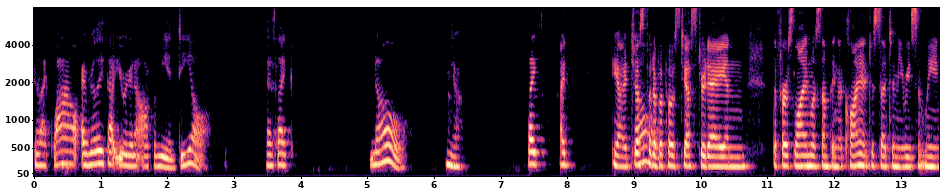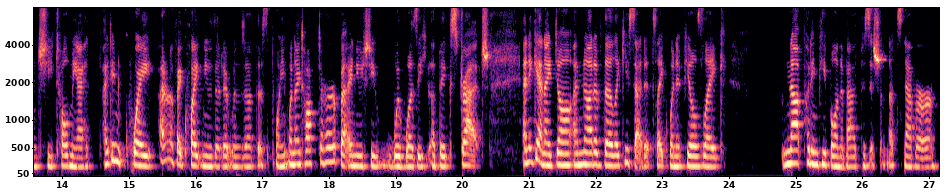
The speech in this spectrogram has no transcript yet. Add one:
You're like, wow, I really thought you were going to offer me a deal. I was like, no. Yeah. Like, I, yeah, I just no. put up a post yesterday, and the first line was something a client just said to me recently, and she told me I had, I didn't quite, I don't know if I quite knew that it was at this point when I talked to her, but I knew she w- was a, a big stretch. And again, I don't, I'm not of the like you said, it's like when it feels like not putting people in a bad position. That's never,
